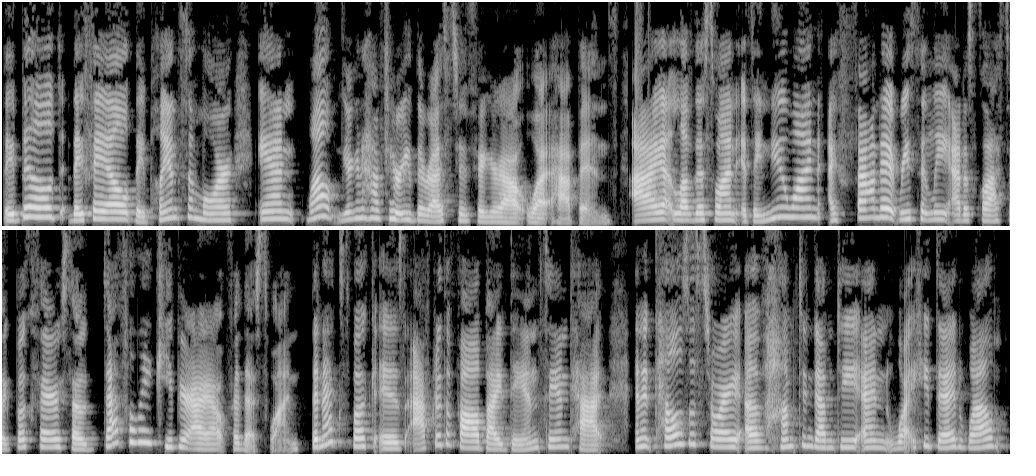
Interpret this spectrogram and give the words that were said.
They build, they fail, they plan some more, and well, you're going to have to read the rest to figure out what happens. I love this one. It's a new one. I found it recently at a Scholastic Book Fair, so definitely keep your eye out for this one. The next book is After the Fall by Dan Santat, and it tells the story of Humpty Dumpty and what he did, well,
